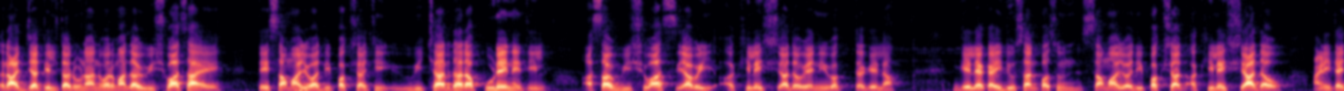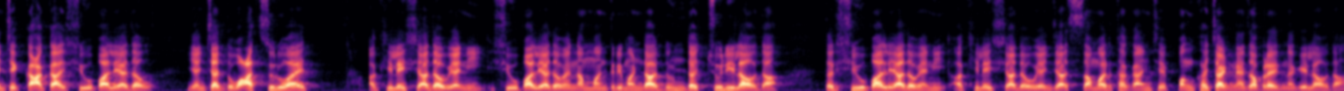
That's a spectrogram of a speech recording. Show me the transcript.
राज्यातील तरुणांवर माझा विश्वास आहे ते समाजवादी पक्षाची विचारधारा पुढे नेतील असा विश्वास यावेळी अखिलेश यादव यांनी व्यक्त केला. गेल्या काही दिवसांपासून समाजवादी पक्षात अखिलेश यादव आणि त्यांचे काका शिवपाल यादव यांच्यात वाद सुरू आहेत. अखिलेश यादव यांनी शिवपाल यादव यांना मंत्रिमंडळातून डच्चू दिला होता. तर शिवपाल यादव यांनी अखिलेश यादव यांच्या समर्थकांचे पंख चाटण्याचा प्रयत्न केला होता.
